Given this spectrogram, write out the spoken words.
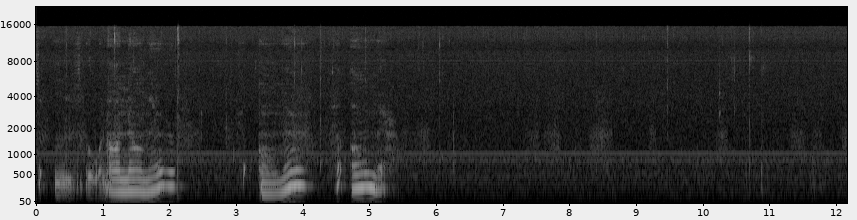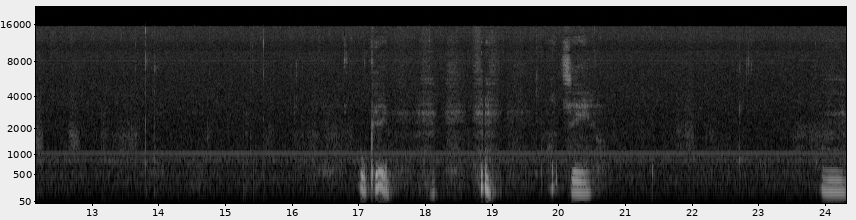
Something's going on down there. On there. On there. Okay. Let's see. Hmm.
